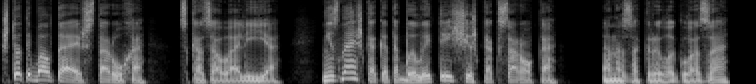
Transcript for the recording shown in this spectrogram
«Что ты болтаешь, старуха?» — сказала Алия. «Не знаешь, как это было, и трещишь, как сорока». Она закрыла глаза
